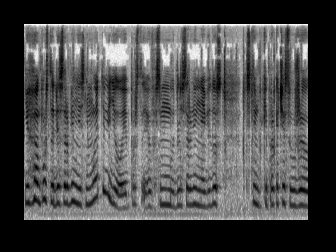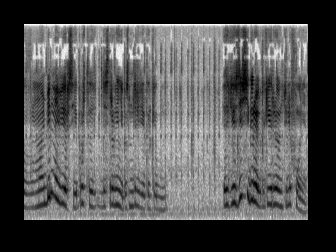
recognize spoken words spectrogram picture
Я просто для сравнения сниму это видео, я просто я сниму для сравнения видос с тем, как я прокачался уже в мобильной версии, просто для сравнения посмотрите, как я... Я, я здесь играю, как я играю на телефоне.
